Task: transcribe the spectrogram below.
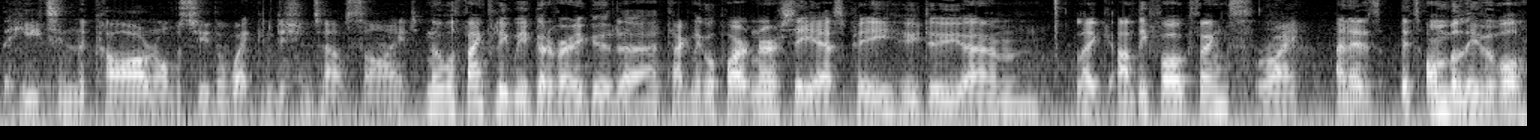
the heat in the car and obviously the wet conditions outside? No, well, thankfully we've got a very good uh, technical partner, CSP, who do um, like anti-fog things. Right. and it's it's unbelievable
